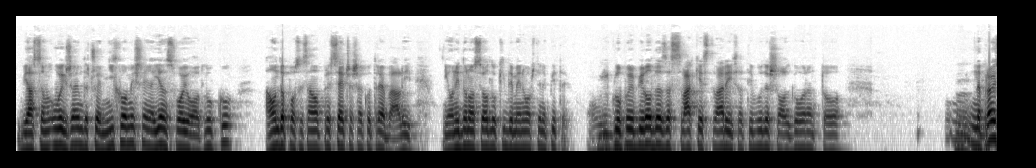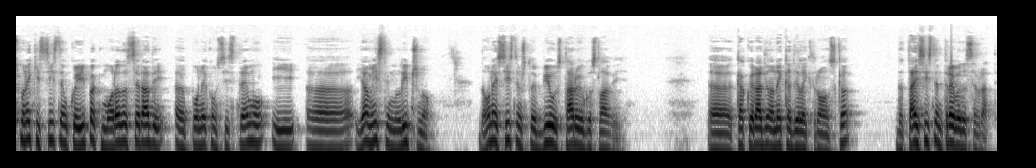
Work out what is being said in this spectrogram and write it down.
Ja sam uvek želim da čujem njihovo mišljenje, imam svoju odluku, a onda posle samo presečeš ako treba, ali i oni donose odluke gde mene uopšte ne pitaju. I glupo je bilo da za svake stvari sad ti budeš odgovoran, to Mm. Napravili smo neki sistem koji ipak mora da se radi uh, po nekom sistemu i uh, ja mislim lično da onaj sistem što je bio u staroj Jugoslaviji, uh, kako je radila nekad elektronska, da taj sistem treba da se vrati.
